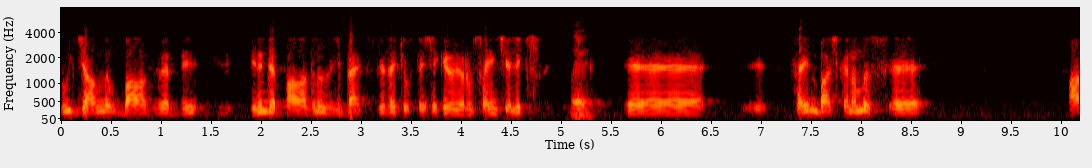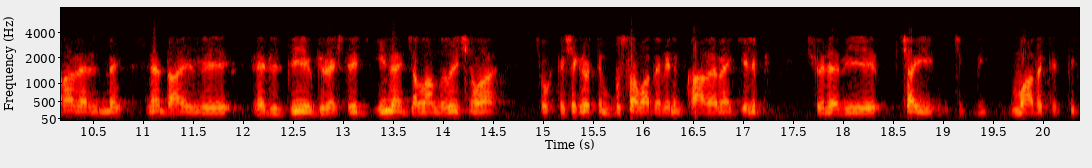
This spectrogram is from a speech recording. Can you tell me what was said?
bu canlı bağlantı ve bi- beni de bağladığınız için ben size de çok teşekkür ediyorum Sayın Çelik. Evet. Ee, Sayın Başkanımız e, ara verilmesine dair e, verildiği güreşleri yeniden canlandırdığı için ona çok teşekkür ettim. Bu sabah da benim kahveme gelip şöyle bir çay içip bir muhabbet ettik.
